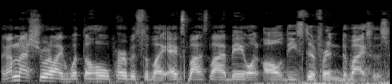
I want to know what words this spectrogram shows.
like I'm not sure like what the whole purpose of like Xbox Live being on all these different devices?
